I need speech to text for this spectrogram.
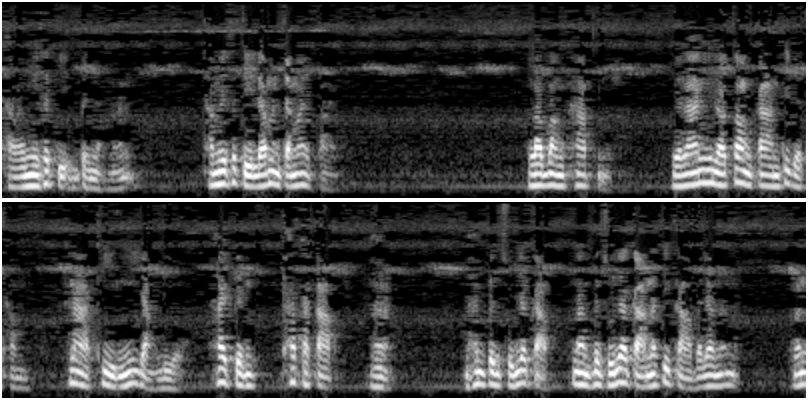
ถ้ามันมีสติมันเป็นอย่างนั้นถ้ามีสติแล้วมันจะไม่ไป เราบังคับ เวลานี้เราต้องการที่จะทำหน้าที่นี้อย่างเดียว ให้เป็นพัฒกับอ่าให้เป็นสุญญากาศนั่นเป็นสุญญากาศน้าที่กล่าวไปแล้วนั้นนั้น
